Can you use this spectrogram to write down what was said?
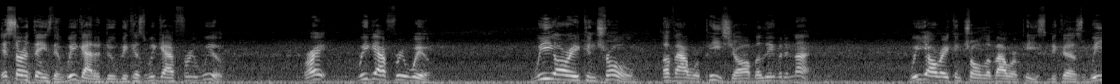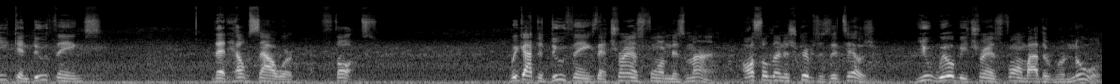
It's certain things that we got to do because we got free will, right? We got free will. We are in control of our peace, y'all, believe it or not. We are in control of our peace because we can do things that helps our thoughts. We got to do things that transform this mind. Also in the scriptures, it tells you, you will be transformed by the renewal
